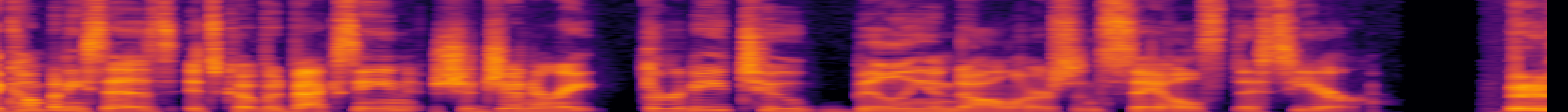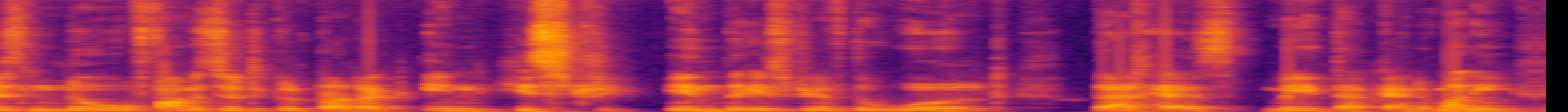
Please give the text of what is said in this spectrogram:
The company says its COVID vaccine should generate $32 billion in sales this year. There is no pharmaceutical product in history, in the history of the world, that has made that kind of money.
